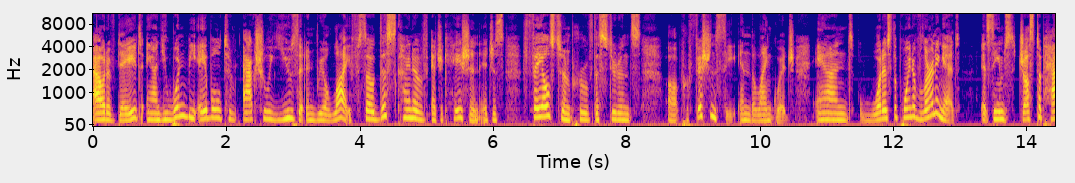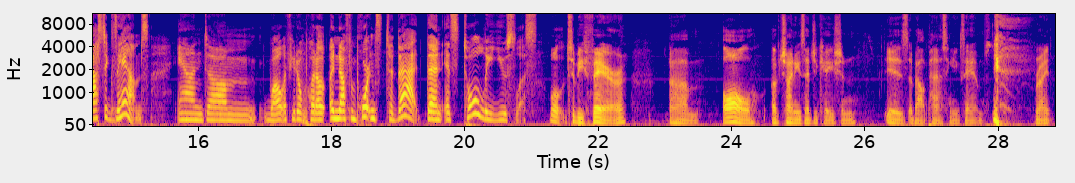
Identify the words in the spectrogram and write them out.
out of date and you wouldn't be able to actually use it in real life. So this kind of education, it just fails to improve the students' uh, proficiency in the language. And what is the point of learning it? It seems just to pass exams. And, um, well, if you don't put a, enough importance to that, then it's totally useless. Well, to be fair, um, all of Chinese education is about passing exams, right?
